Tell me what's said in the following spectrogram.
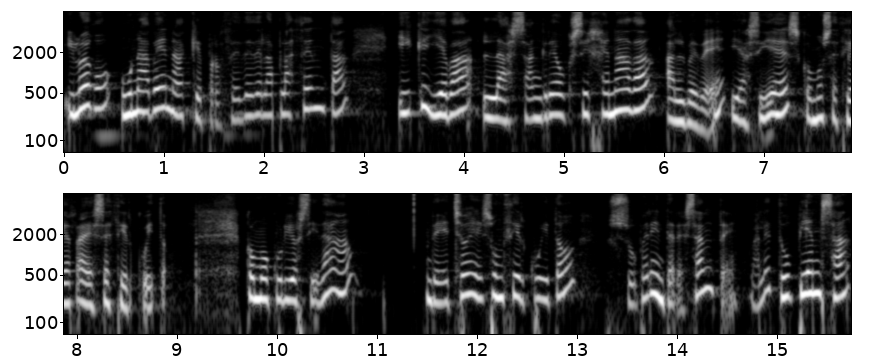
Y luego una vena que procede de la placenta y que lleva la sangre oxigenada al bebé. Y así es como se cierra ese circuito. Como curiosidad, de hecho, es un circuito súper interesante, ¿vale? Tú piensa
